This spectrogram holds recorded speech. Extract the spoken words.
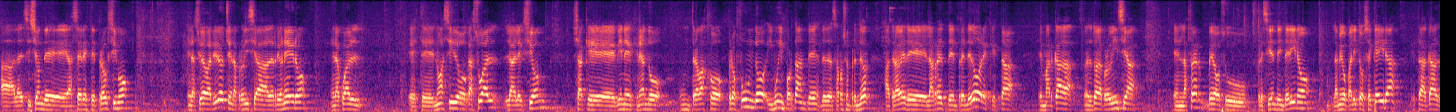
a la decisión de hacer este próximo en la ciudad de Bariloche, en la provincia de Río Negro, en la cual este, no ha sido casual la elección, ya que viene generando un trabajo profundo y muy importante de desarrollo emprendedor a través de la red de emprendedores que está enmarcada durante toda la provincia en la FER. Veo su presidente interino, el amigo Palito Sequeira, que está acá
